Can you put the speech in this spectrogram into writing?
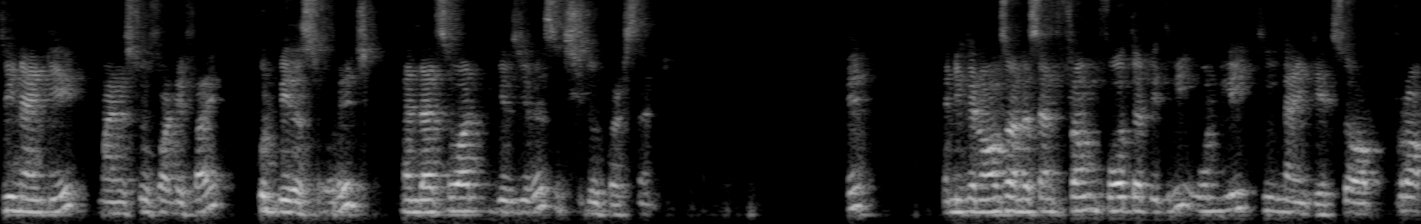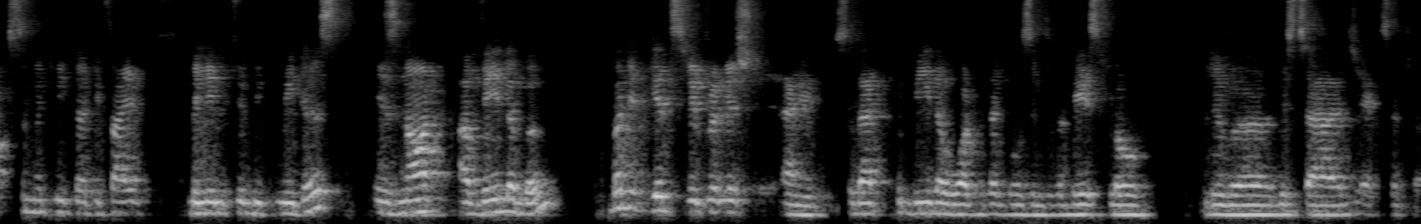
398 minus 245 could be the storage, and that's what gives you the 62%. Okay, and you can also understand from 433 only 398, so approximately 35 million cubic meters is not available, but it gets replenished annually. So that could be the water that goes into the base flow, river, discharge, etc.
